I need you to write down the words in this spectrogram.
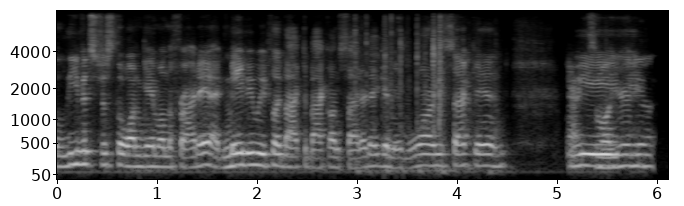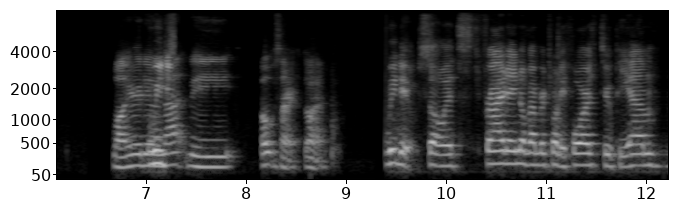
Believe it's just the one game on the Friday. Maybe we play back to back on Saturday. Give me one second. Right, we, so while you're doing, while you're doing we, that, the oh sorry, go ahead. We do. So it's Friday, November 24th, 2 p.m.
